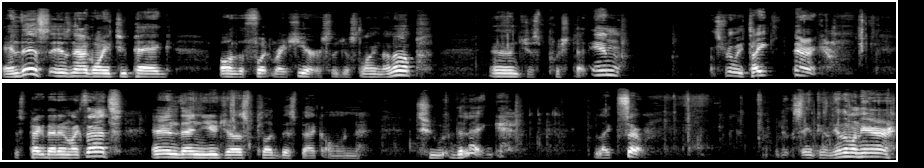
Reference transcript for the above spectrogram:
And this is now going to peg on the foot right here. So just line that up and just push that in. It's really tight. There we go. Just peg that in like that, and then you just plug this back on to the leg, like so. Do the same thing on the other one here.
